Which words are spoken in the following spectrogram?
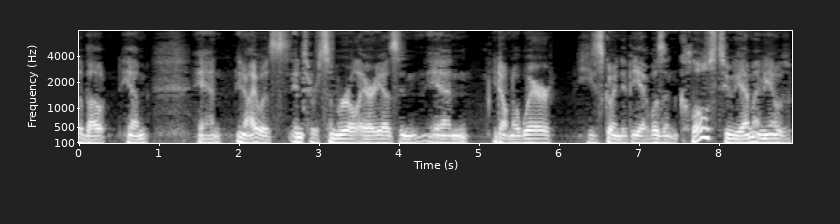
about him. And, you know, I was into some rural areas and, and you don't know where he's going to be. I wasn't close to him. I mean, I was,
